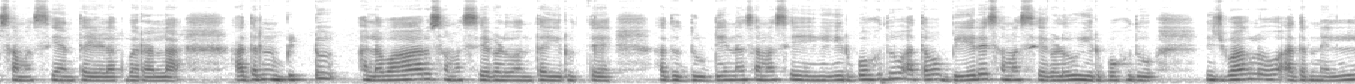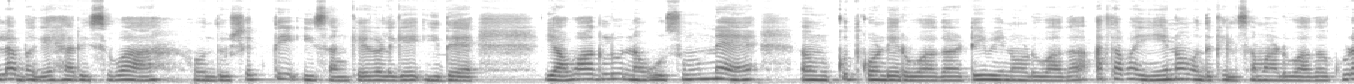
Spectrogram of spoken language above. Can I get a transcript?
ಸಮಸ್ಯೆ ಅಂತ ಹೇಳಕ್ಕೆ ಬರಲ್ಲ. ಅದನ್ನು ಬಿಟ್ಟು ಹಲವಾರು ಸಮಸ್ಯೆಗಳು ಅಂತ ಇರುತ್ತೆ. ಅದು ದುಡ್ಡಿನ ಸಮಸ್ಯೆ ಇರಬಹುದು ಅಥವಾ ಬೇರೆ ಸಮಸ್ಯೆಗಳು ಇರಬಹುದು. ನಿಜವಾಗ್ಲೂ ಅದನ್ನೆಲ್ಲ ಬಗೆಹರಿಸುವ ಒಂದು ಶಕ್ತಿ ಈ ಸಂಖ್ಯೆಗಳಿಗೆ ಇದೆ. ಯಾವಾಗಲೂ ನಾವು ಸುಮ್ಮನೆ ಕೂತ್ಕೊಂಡಿರುವಾಗ, ಟಿ ವಿ ನೋಡುವಾಗ ಅಥವಾ ಏನೋ ಒಂದು ಕೆಲಸ ಮಾಡುವಾಗ ಕೂಡ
